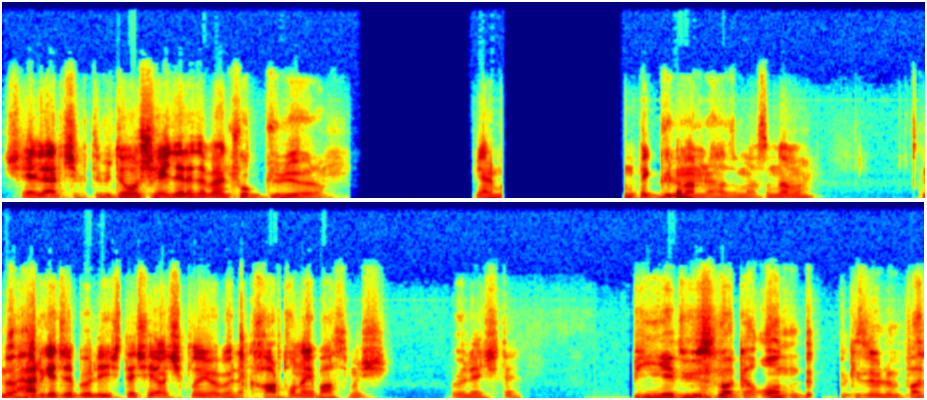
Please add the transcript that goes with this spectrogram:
şeyler çıktı. Bir de o şeylere de ben çok gülüyorum. Yani pek gülmem lazım aslında ama. Böyle her gece böyle işte şey açıklanıyor böyle kartonaya basmış. Böyle işte. 1700 vaka 19 ölüm falan.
